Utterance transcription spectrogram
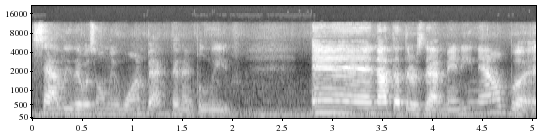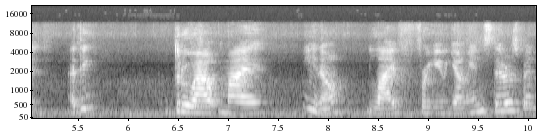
sadly there was only one back then, I believe. And not that there's that many now, but I think throughout my, you know, life for you youngins, there's been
